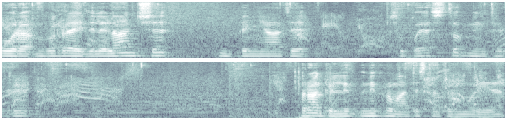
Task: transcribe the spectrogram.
Ora vorrei delle lance impegnate su questo, mentre tu... Però anche il, ne- il necromante sta per morire.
